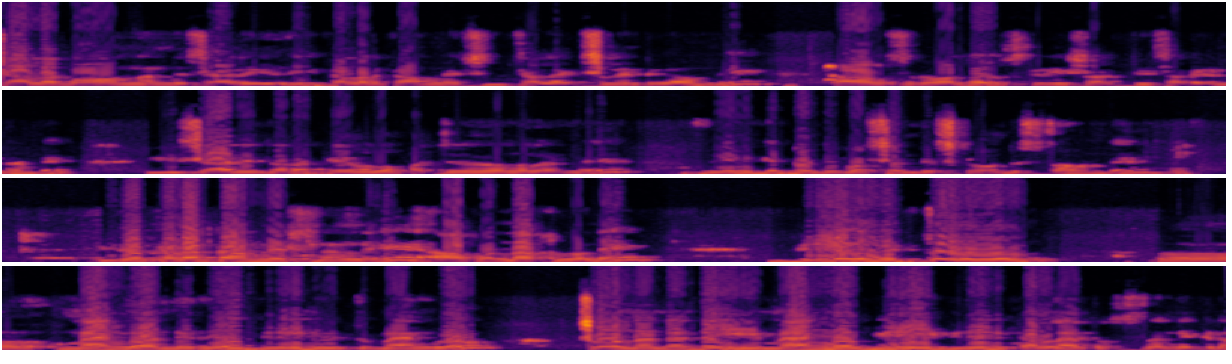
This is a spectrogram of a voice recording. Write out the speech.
చాలా బాగుందండి శారీ ఇది. కలర్ కాంబినేషన్ చాలా ఎక్సలెంట్గా ఉంది. కావాల్సిన వాళ్ళు స్క్రీన్ షాట్ తీసి అడగండి ఈ శారీ ధర కేవలం పద్దెనిమిది వందలు అండి దీనికి ట్వంటీ పర్సెంట్ డిస్కౌంట్ ఇస్తామండి. ఇది ఒక కలర్ కాంబినేషన్ అండి ఆఫ్ అండ్ ఆఫ్లోనే. గ్రీన్ విత్ మ్యాంగో అండి ఇది. గ్రీన్ విత్ మ్యాంగో చూడండి అంటే ఈ మ్యాంగోకి గ్రీన్ కల్లాత వస్తుందండి ఇక్కడ.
